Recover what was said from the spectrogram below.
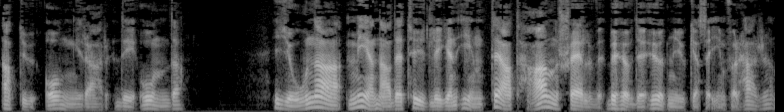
att du ångrar det onda. Jona menade tydligen inte att han själv behövde ödmjuka sig inför Herren.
